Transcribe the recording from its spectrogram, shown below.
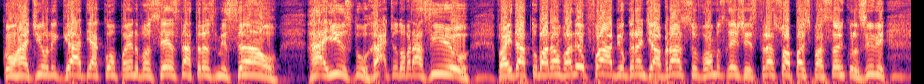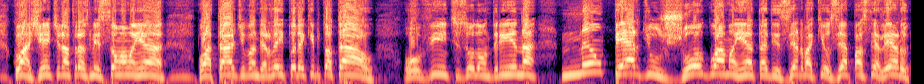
com o radinho ligado e acompanhando vocês na transmissão. Raiz do Rádio do Brasil. Vai dar Tubarão. Valeu, Fábio. Um grande abraço. Vamos registrar sua participação, inclusive, com a gente na transmissão amanhã. Boa tarde, Vanderlei, toda a equipe total. Ouvintes, o Londrina não perde o jogo amanhã, tá dizendo aqui o Zé Pasteleiro,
